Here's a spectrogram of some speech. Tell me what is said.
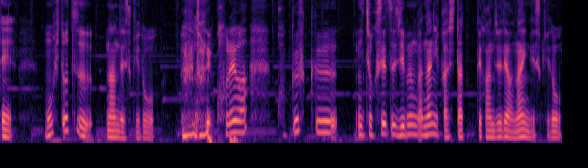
でもう一つなんですけど これは克服に直接自分が何かしたって感じではないんですけど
